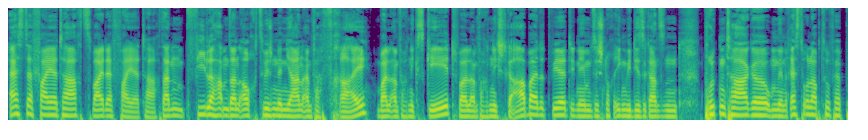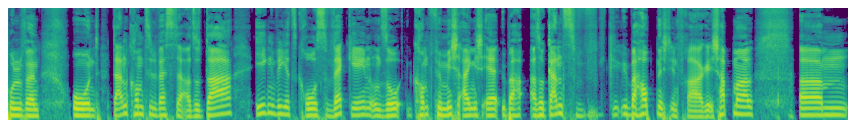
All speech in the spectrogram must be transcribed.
Erster Feiertag, zweiter Feiertag. Dann, viele haben dann auch zwischen den Jahren einfach frei, weil einfach nichts geht, weil einfach nicht gearbeitet wird. Die nehmen sich noch irgendwie diese ganzen Brückentage, um den Resturlaub zu verpulvern. Und dann kommt Silvester. Also da irgendwie jetzt groß weggehen und so kommt für mich eigentlich eher über, also ganz überhaupt nicht in Frage. Ich habe mal, ähm,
